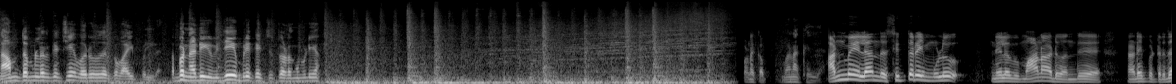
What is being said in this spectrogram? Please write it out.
நாம் தமிழர் கட்சியே வருவதற்கு வாய்ப்பு இல்லை அப்போ நடிகர் விஜய் எப்படி கட்சி தொடங்க முடியும்? வணக்கம். வணக்கம் அண்மையில் அந்த சித்திரை முழு நிலவு மாநாடு வந்து நடைபெற்றது.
